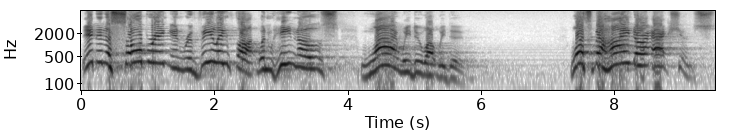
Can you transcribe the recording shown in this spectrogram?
Isn't it a sobering and revealing thought when He knows why we do what we do? What's behind our actions?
